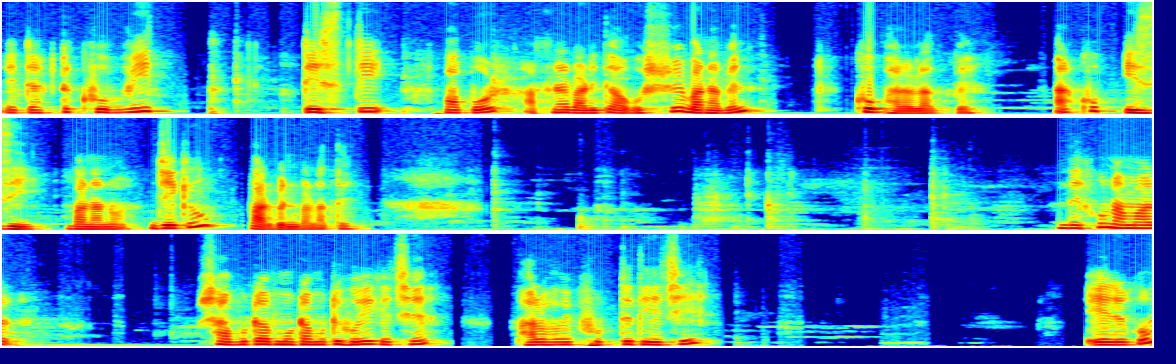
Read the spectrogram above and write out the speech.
এটা একটা খুবই টেস্টি পাঁপড়, আপনার বাড়িতে অবশ্যই বানাবেন। খুব ভালো লাগবে। আর খুব ইজি বানানো যে কেউ পারবেন বানাতে। দেখুন আমার সাবুটা মোটামুটি হয়ে গেছে। ভালোভাবে ফুটতে দিয়েছি। এরকম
